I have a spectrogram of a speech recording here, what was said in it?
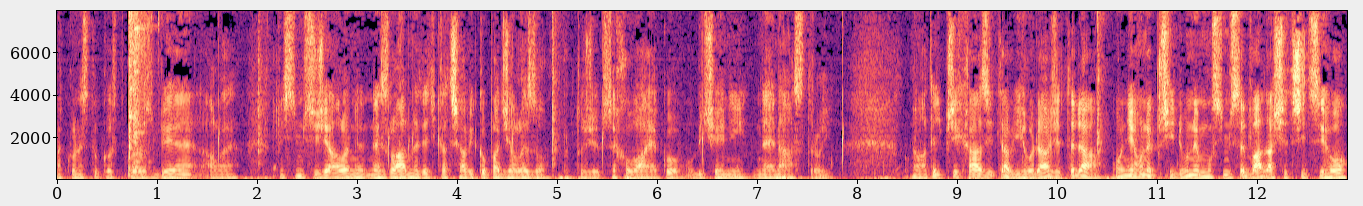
nakonec tu kostku rozbije, ale myslím si, že ale ne, nezvládne teďka třeba vykopat železo, protože se chová jako obyčejný nenástroj. No a teď přichází ta výhoda, že teda o něho nepřijdu, nemusím se bát a šetřit si ho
